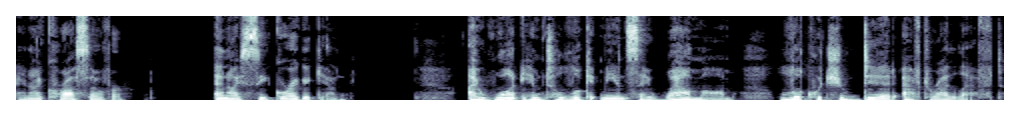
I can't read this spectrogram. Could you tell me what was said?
and I cross over and I see Greg again, I want him to look at me and say, Wow, mom, look what you did after I left.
